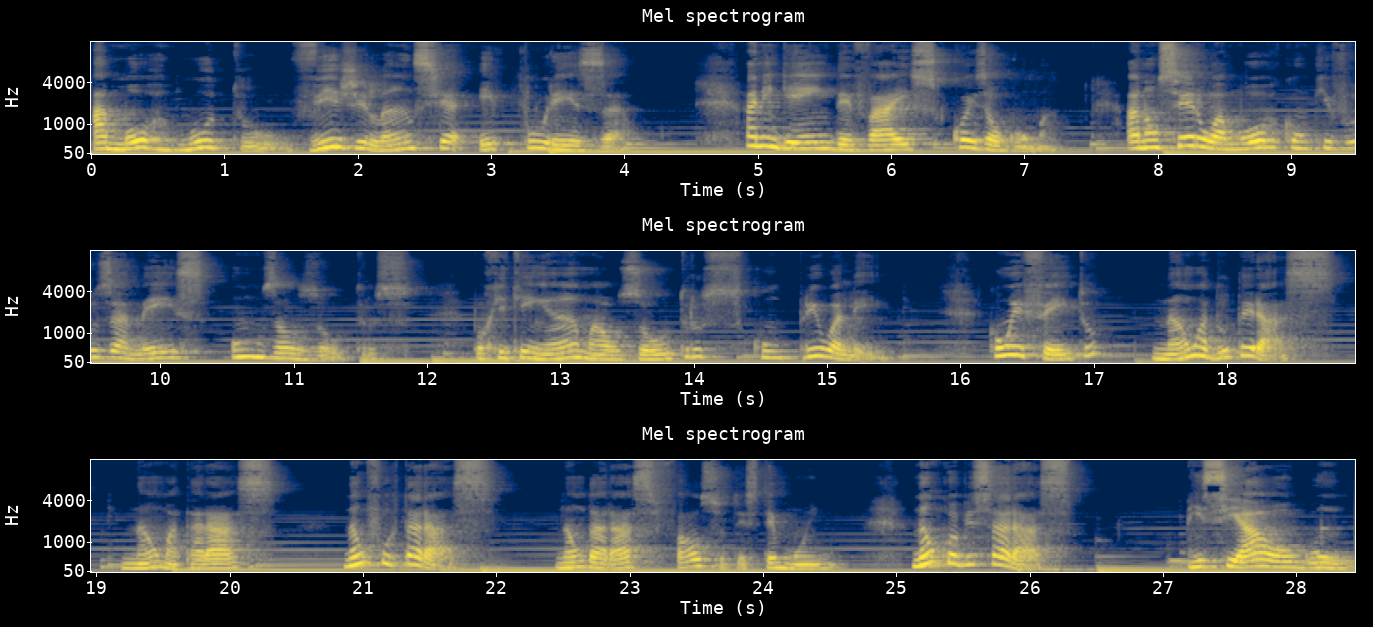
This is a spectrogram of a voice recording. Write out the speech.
amor mútuo, vigilância e pureza. A ninguém devais coisa alguma, a não ser o amor com que vos ameis uns aos outros, porque quem ama aos outros cumpriu a lei. Com efeito, não adulterás, não matarás, não furtarás, não darás falso testemunho, não cobiçarás. E se há algum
